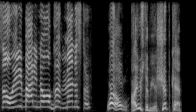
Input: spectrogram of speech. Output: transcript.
So, anybody know a good minister? Well, I used to be a ship captain.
